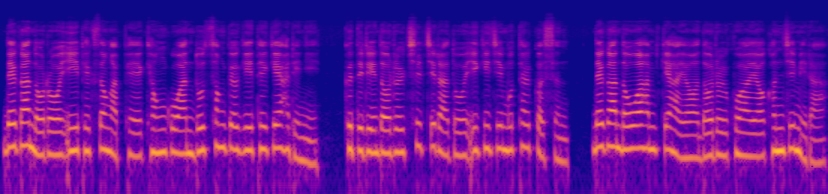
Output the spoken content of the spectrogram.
내가 너로 이 백성 앞에 견고한 노성벽이 되게 하리니 그들이 너를 칠지라도 이기지 못할 것은 내가 너와 함께하여 너를 구하여 건짐이라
